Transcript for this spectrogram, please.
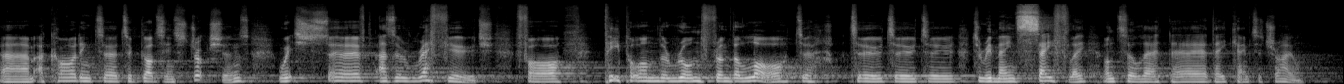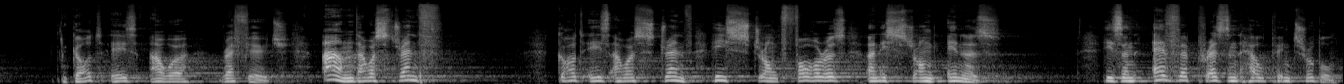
um, according to, to God's instructions, which served as a refuge for people on the run from the law to, to, to, to, to remain safely until they, they, they came to trial. God is our refuge and our strength. God is our strength. He's strong for us and He's strong in us. He's an ever present help in trouble.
